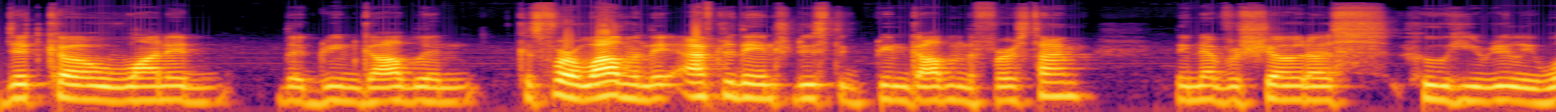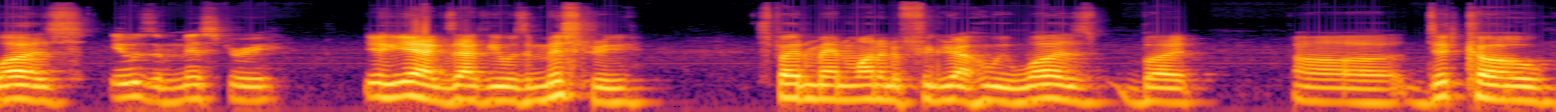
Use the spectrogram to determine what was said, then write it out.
Ditko wanted the Green Goblin because for a while when they after they introduced the Green Goblin the first time, they never showed us who he really was. it was a mystery. Yeah, yeah, exactly. It was a mystery. Spider-Man wanted to figure out who he was, but uh, Ditko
